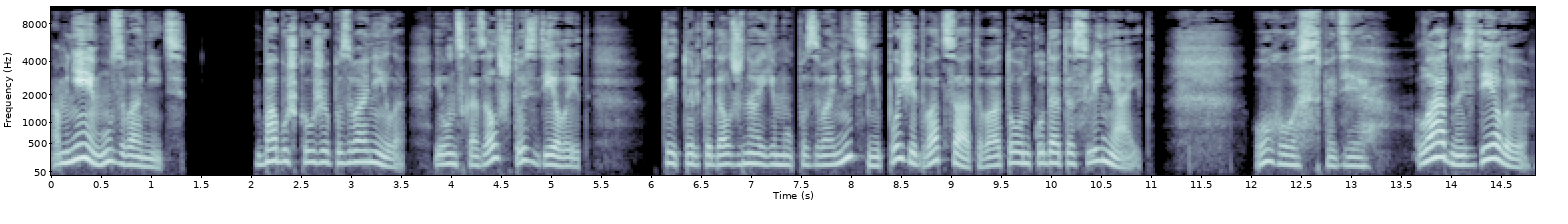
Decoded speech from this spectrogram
а мне ему звонить. Бабушка уже позвонила, и он сказал, что сделает, ты только должна ему позвонить не позже двадцатого, а то он куда-то слиняет. О, Господи! Ладно, сделаю.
